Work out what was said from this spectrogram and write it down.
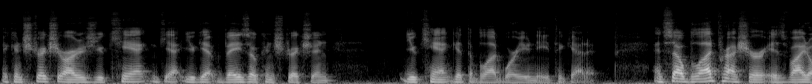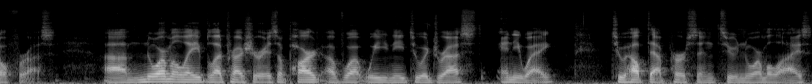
It constricts your arteries. You can't get you get vasoconstriction you can't get the blood where you need to get it. And so blood pressure is vital for us. Um, normally, blood pressure is a part of what we need to address anyway to help that person to normalize.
